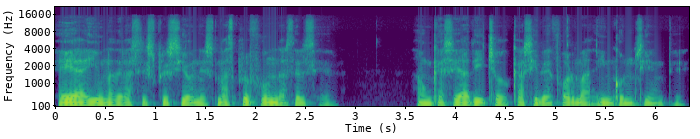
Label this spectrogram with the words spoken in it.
He ahí una de las expresiones más profundas del ser, aunque sea dicho casi de forma inconsciente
